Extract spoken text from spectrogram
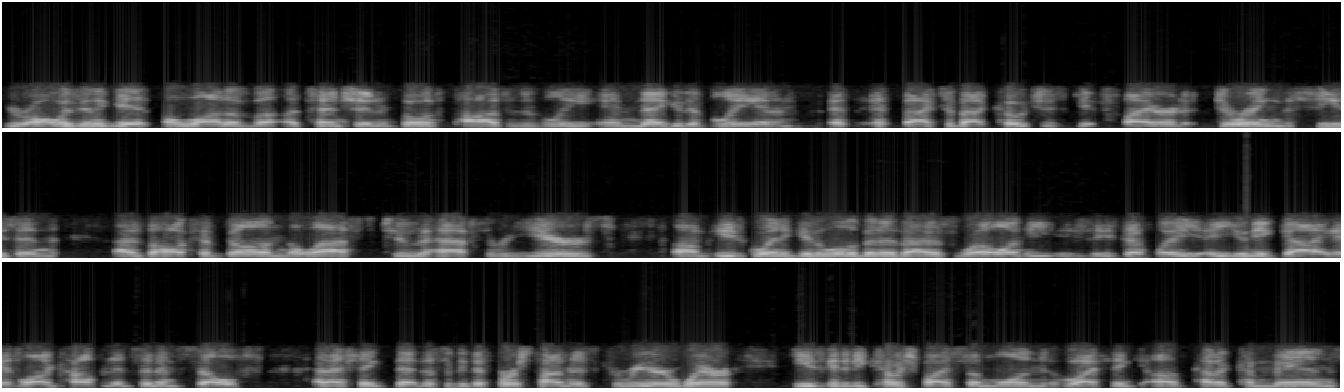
you're always going to get a lot of uh, attention, both positively and negatively. And if, if back-to-back coaches get fired during the season, as the Hawks have done the last two and a half, three years, um, he's going to get a little bit of that as well. And he, he's definitely a unique guy. He has a lot of confidence in himself. And I think that this will be the first time in his career where he's going to be coached by someone who I think uh, kind of commands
